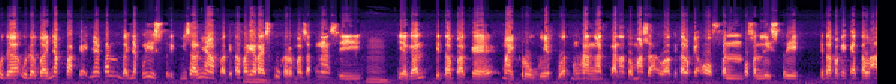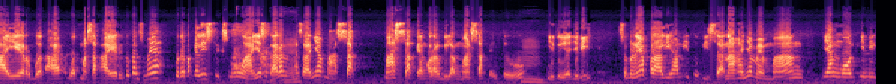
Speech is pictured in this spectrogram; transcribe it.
udah udah banyak pakainya kan banyak listrik. Misalnya apa? Kita pakai hmm. rice cooker masak nasi, hmm. ya kan? Kita pakai microwave buat menghangatkan atau masak. Wah, kita pakai oven, oven listrik. Kita pakai kettle air buat buat masak air itu kan sebenarnya udah pakai listrik semuanya sekarang okay. masalahnya masak masak yang orang bilang masak itu hmm. gitu ya. Jadi sebenarnya peralihan itu bisa. Nah, hanya memang yang mau ini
